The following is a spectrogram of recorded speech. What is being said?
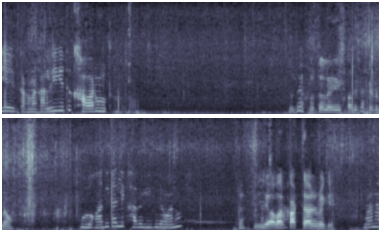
ইয়ে দানা কালেই তো খাওয়ার মতো। তো দেখো তাহলে এই কাঁদিটা কেটে দাও পুরো কাঁদি কাটলে খাবে কি করে মানুষ? ইয়ে আবার কাটতে আসবে কি? না না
